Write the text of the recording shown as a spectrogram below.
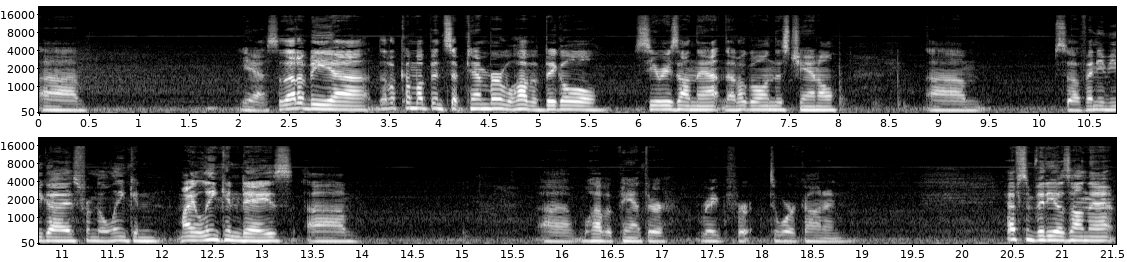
um, yeah, so that'll be uh, that'll come up in September. We'll have a big old series on that. That'll go on this channel. Um, so if any of you guys from the Lincoln, my Lincoln days, um, uh, we'll have a Panther rig for to work on and have some videos on that.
